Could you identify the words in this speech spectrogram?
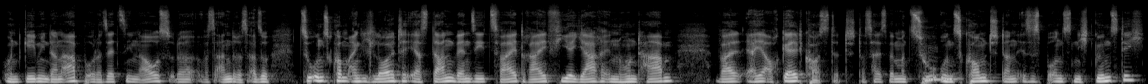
und geben ihn dann ab oder setzen ihn aus oder was anderes. Also zu uns kommen eigentlich Leute erst dann, wenn sie zwei, drei, vier Jahre einen Hund haben, weil er ja auch Geld kostet. Das heißt, wenn man zu mhm. uns kommt, dann ist es bei uns nicht günstig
